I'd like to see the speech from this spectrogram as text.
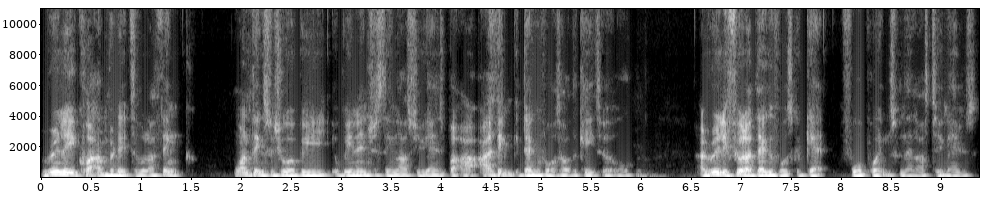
really quite unpredictable. I think one thing's for sure will be it'll be an interesting last few games, but I, I think Degerfors hold the key to it all. I really feel like Degerfors could get four points from their last two games,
